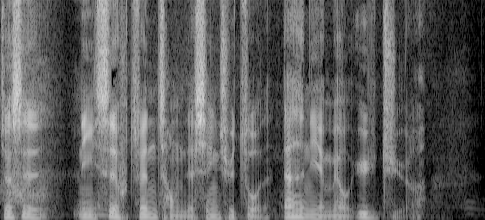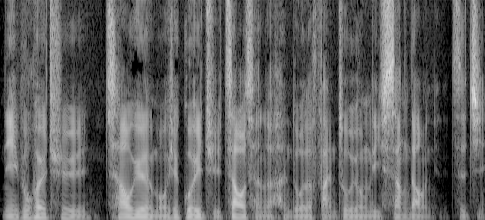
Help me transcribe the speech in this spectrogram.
就是你是遵从你的心去做的，但是你也没有逾矩了，你不会去超越某些规矩，造成了很多的反作用力，伤到你自己，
